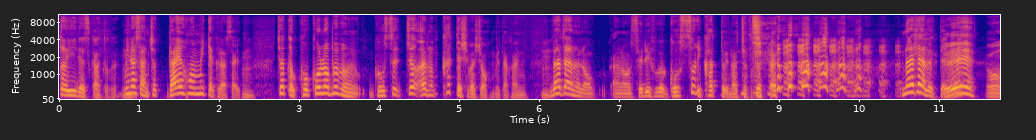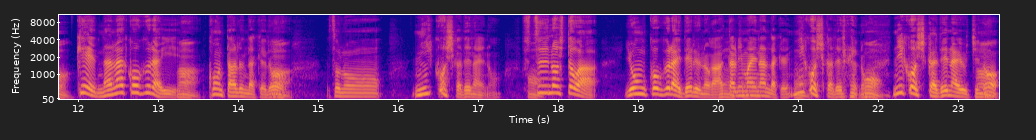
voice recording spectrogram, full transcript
といいですか?」とか、皆さんちょっと台本見てください」と、ちょっとここの部分ごっそりちょあのカットしましょう」みたいな感じ。で、ナダルのあのセリフがごっそりカットになっちゃって ナダルってね、えうん。計7個ぐらいうん。コントあるんだけど、その2個しか出ないの。普通の人は4個ぐらい出るのが当たり前なんだけど、2個しか出ないの、2個しか出ないうちの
